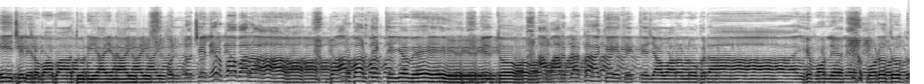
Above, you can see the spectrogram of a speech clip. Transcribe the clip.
এই ছেলের বাবা দুনিয়ায় নাই। অন্য ছেলের বাবারা বারবার দেখতে যাবে। কিন্তু আমার বেটাকে দেখতে যাওয়ার লোক নাই। বলে বড় দুঃখ।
